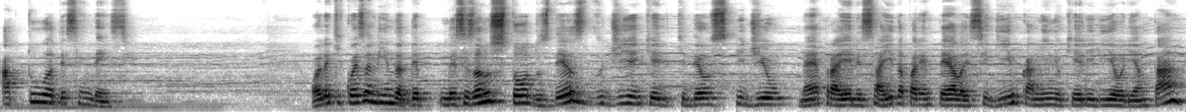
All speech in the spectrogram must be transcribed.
a tua descendência. Olha que coisa linda, de, nesses anos todos, desde o dia em que, que Deus pediu né, para ele sair da parentela e seguir o caminho que ele iria orientar,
